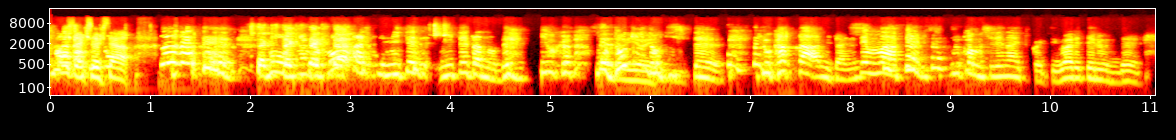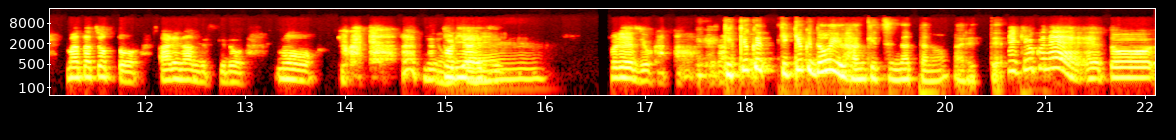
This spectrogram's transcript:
ま来た来た来た。て、もうなんかボーた。ナス見て見てたので、よかもうドキドキして、よかったみたいな。でもまあ、アピールするかもしれないとか言って言われてるんで、またちょっとあれなんですけど、もうよかった。とりあえず、ず。とりあえずよかった。結局、結局どういう判決になったの？あれって。結局ね、えっ、と、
